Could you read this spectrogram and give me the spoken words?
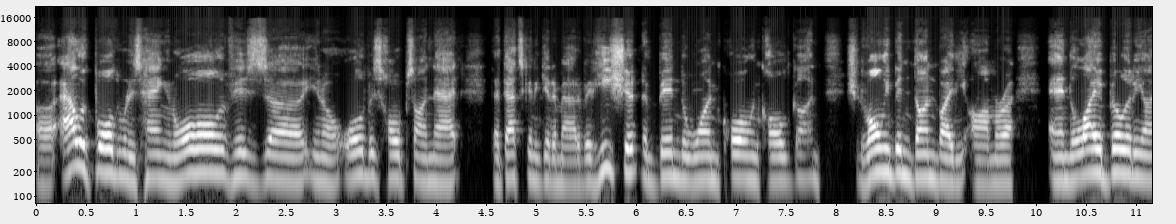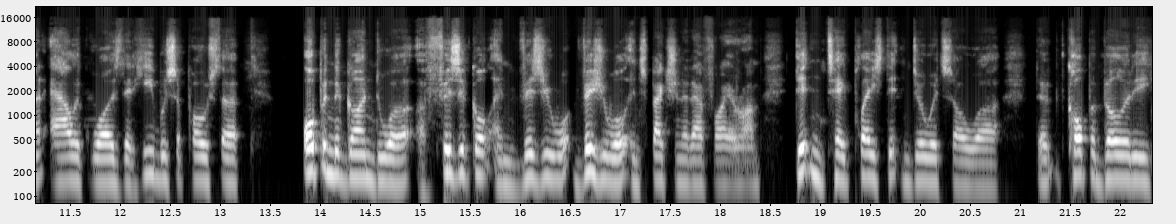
Uh, Alec Baldwin is hanging all of his, uh, you know, all of his hopes on that. That that's going to get him out of it. He shouldn't have been the one calling cold gun. Should have only been done by the armorer. And the liability on Alec was that he was supposed to open the gun, to a, a physical and visual visual inspection of that firearm. Didn't take place. Didn't do it. So uh, the culpability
